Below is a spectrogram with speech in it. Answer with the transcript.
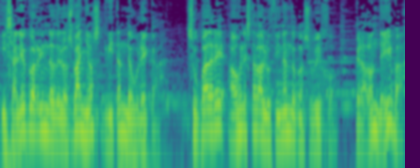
y salió corriendo de los baños gritando Eureka. Su padre aún estaba alucinando con su hijo. ¿Pero a dónde iba?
